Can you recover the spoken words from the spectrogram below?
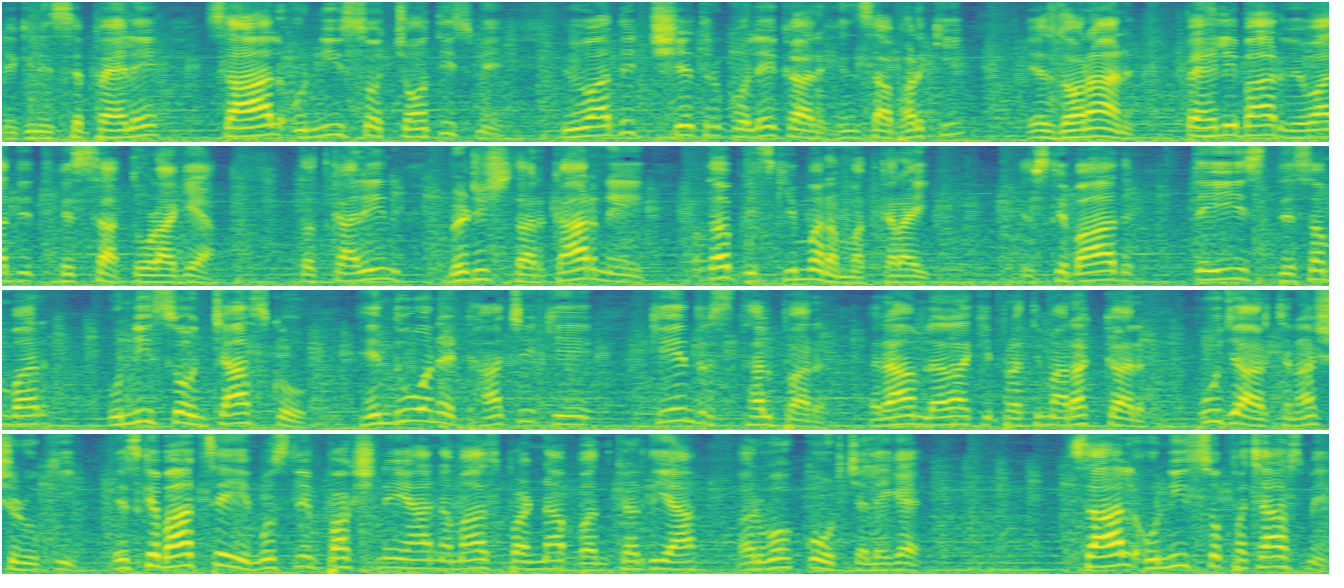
लेकिन इससे पहले साल 1934 में विवादित क्षेत्र को लेकर हिंसा भड़की। इस दौरान पहली बार विवादित हिस्सा तोड़ा गया। तत्कालीन ब्रिटिश सरकार ने तब इसकी मरम्मत कराई। इसके बाद 23 दिसंबर उन्नीस सौ उनचास को हिंदुओं ने ढांचे के केंद्र स्थल पर रामलला की प्रतिमा रखकर पूजा अर्चना शुरू की। इसके बाद से ही मुस्लिम पक्ष ने यहाँ नमाज़ पढ़ना बंद कर दिया और वो कोर्ट चले गए। साल 1950 में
